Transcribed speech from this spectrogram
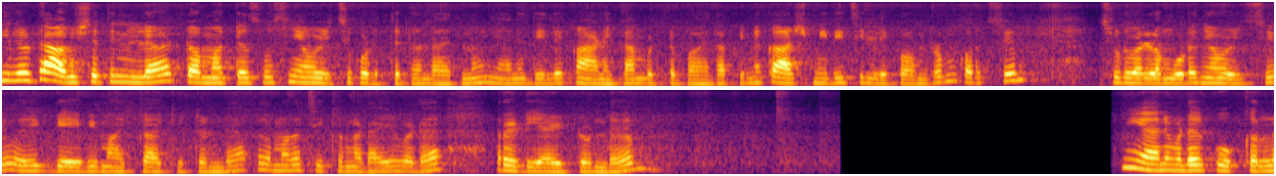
ഇതിലോട്ട് ആവശ്യത്തിനുള്ള ടൊമാറ്റോ സോസ് ഞാൻ ഒഴിച്ച് കൊടുത്തിട്ടുണ്ടായിരുന്നു. ഞാൻ ഇതിൽ കാണിക്കാൻ വിട്ടുപോയതാണ് പിന്നെ കാശ്മീരി ചില്ലി പൗഡറും കുറച്ച് ചൂടുവെള്ളം കൂടെ ഞാൻ ഒഴിച്ച് ഒരു ഗ്രേവി മാറ്റി ആക്കിയിട്ടുണ്ട്. അപ്പോൾ നമ്മുടെ ചിക്കൻ കടായി ഇവിടെ റെഡി ആയിട്ടുണ്ട്. ഞാനിവിടെ കുക്കറിൽ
